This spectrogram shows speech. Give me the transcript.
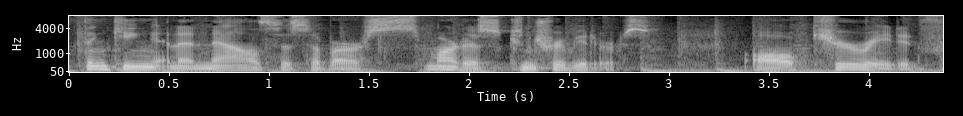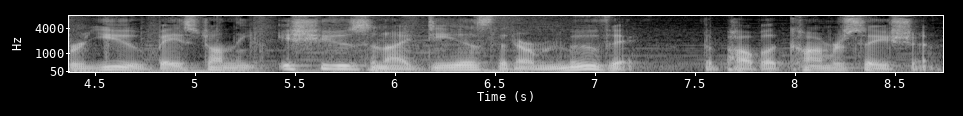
thinking and analysis of our smartest contributors, all curated for you based on the issues and ideas that are moving the public conversation.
